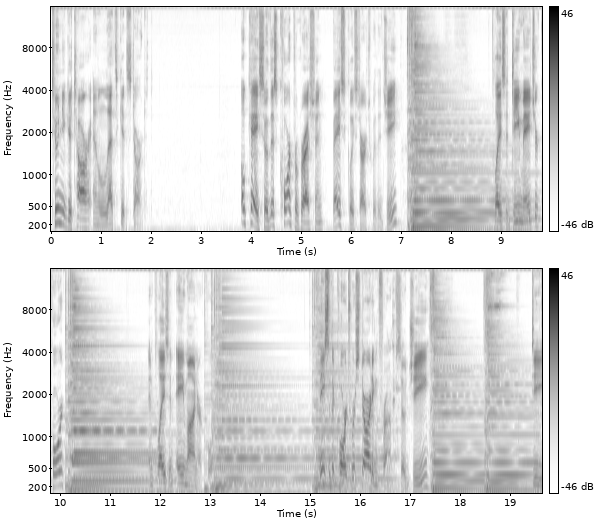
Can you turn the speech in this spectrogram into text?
Tune your guitar and let's get started. Okay, so this chord progression basically starts with a G, plays a D major chord, and plays an A minor chord. These are the chords we're starting from, so G, D,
